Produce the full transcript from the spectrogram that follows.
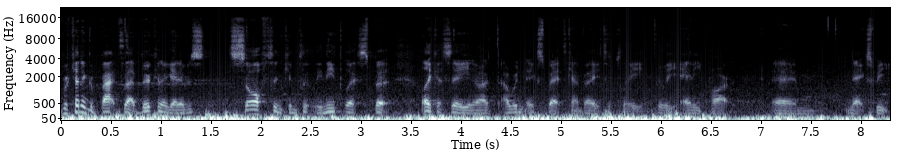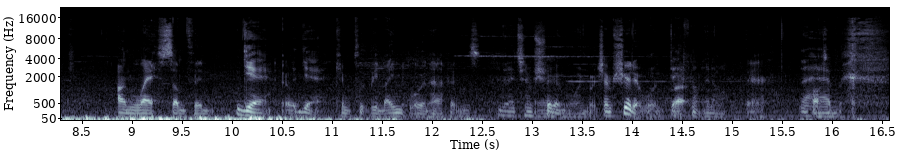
we're kind of go back to that booking again. It was soft and completely needless, but like I say, you know, I, I wouldn't expect Kamberi to play really any part um, next week unless something Yeah, you know, yeah. completely mind blowing happens. Which I'm sure it Um, won't. Which I'm sure it won't. but, Definitely not. Yeah, Um, possibly.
